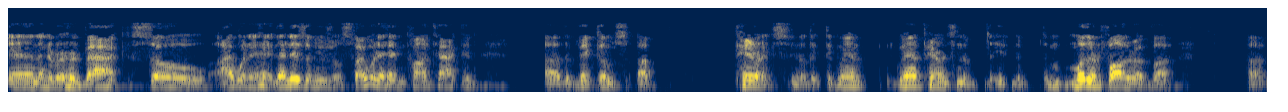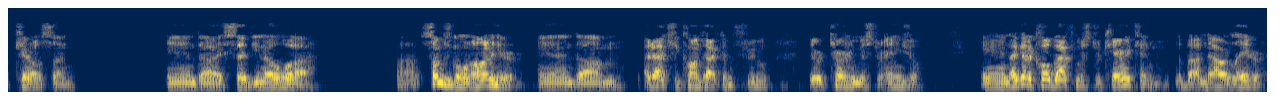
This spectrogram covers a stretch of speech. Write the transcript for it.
and I never heard back. So I went ahead, that is unusual. So I went ahead and contacted, uh, the victim's, uh, parents, you know, the, the grand, grandparents and the, the, the mother and father of, uh, uh, Carol's son. And uh, I said, you know, uh, uh, something's going on here. And, um, I'd actually contacted him through their attorney, Mr. Angel. And I got a call back from Mr. Carrington about an hour later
